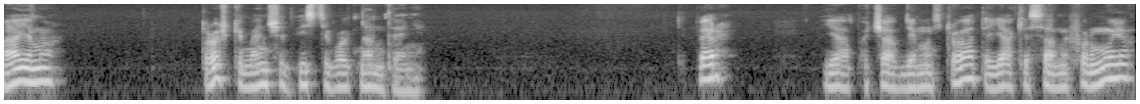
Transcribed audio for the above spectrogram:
маємо трошки менше 200 вольт на антені. Тепер я почав демонструвати, як я саме формую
